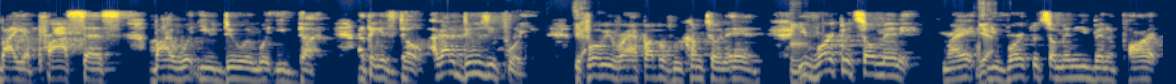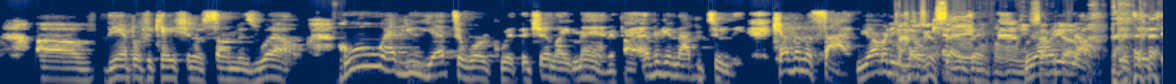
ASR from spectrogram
by your process, by what you do and what you've done. I think it's dope. I got a doozy for you before we wrap up, if we come to an end. Mm-hmm. You've worked with so many, right? Yeah. You've worked with so many, you've been a part of the amplification of some as well. Who have you yet to work with that you're like, man, if I ever get an opportunity, Kevin aside, we already know I was going to say, Kevin's in- well, you we already know it's, it's,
